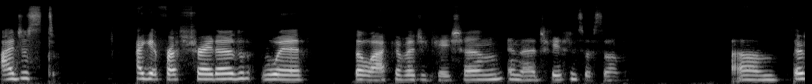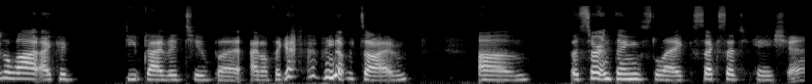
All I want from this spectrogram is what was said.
I just I get frustrated with the lack of education in the education system. Um, there's a lot I could deep dive into, but I don't think I have enough time. Um, but certain things like sex education,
